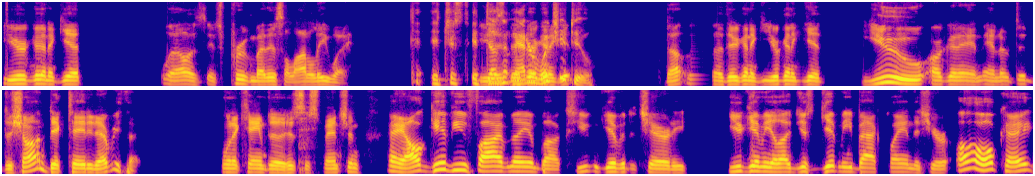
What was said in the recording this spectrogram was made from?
You're gonna get well, it's, it's proven by this a lot of leeway. It just it doesn't matter what you get, do. No, uh, they're gonna you're gonna get you are gonna and, and uh, Deshaun dictated everything when it came to his suspension. Hey, I'll give you five million bucks. You can give it to charity. You give me a lot. Just get me back playing this year. Oh, okay.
